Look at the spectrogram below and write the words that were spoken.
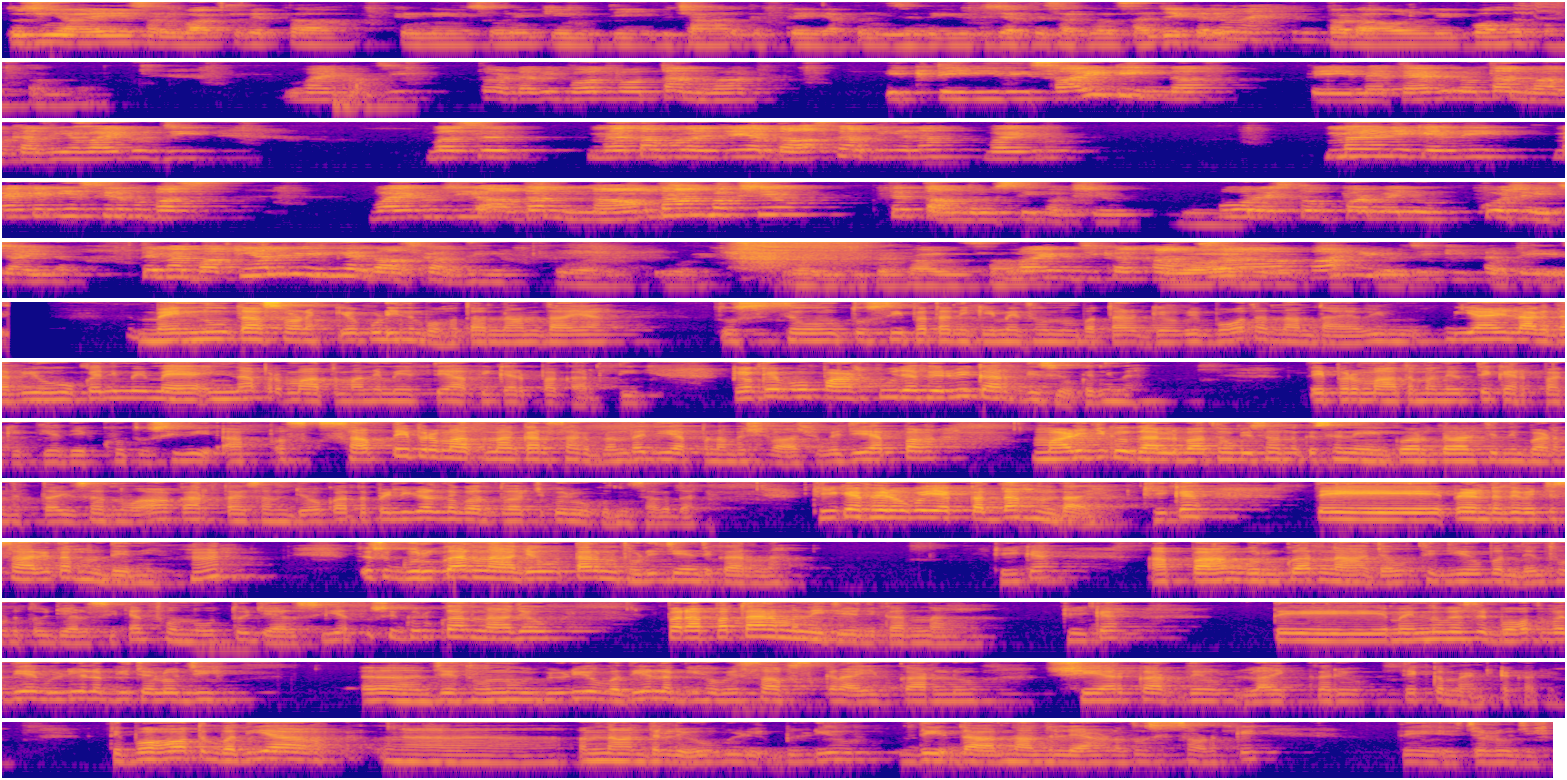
ਤੁਸੀਂ ਆਏ ਸਾਨੂੰ ਵਕਤ ਦਿੱਤਾ ਕਿੰਨੇ ਸੋਹਣੇ ਕੀਮਤੀ ਵਿਚਾਰ ਦਿੱਤੇ ਆਪਣੀ ਜ਼ਿੰਦਗੀ ਦੇ ਤਜਰਬੇ ਸਾਡੇ ਨਾਲ ਸਾਂਝੇ ਕਰੇ। ਤੁਹਾਡਾ ਆਉਣ ਲਈ ਬਹੁਤ ਬਹੁਤ ਧੰਨਵਾਦ। ਵਾਹਿਗੁਰੂ ਜੀ ਤੁਹਾਡਾ ਵੀ ਬਹੁਤ ਬਹੁਤ ਧੰਨਵਾਦ। ਇੱਕ ਟੀਵੀ ਦੀ ਸਾਰੀ ਟੀਮ ਦਾ ਤੇ ਮੈਂ ਤਹਿ ਦਿਲੋਂ ਧੰਨਵਾਦ ਕਰਦੀ ਹਾਂ ਵਾਹਿਗੁਰੂ ਜੀ। ਬਸ ਮੈਂ ਤਾਂ ਹੁਣ ਜੇ ਅਰਦਾਸ ਕਰਦੀ ਹਾਂ ਨਾ ਵਾਹਿਗੁਰੂ। ਮੈਂ ਨਹੀਂ ਕਹਿੰਦੀ, ਮੈਂ ਕਹਿੰਦੀ ਹਾਂ ਸਿਰਫ ਬਸ ਵਾਹਿਗੁਰੂ ਜੀ ਆਪਦਾ ਨਾਮਦਾਨ ਬਖਸ਼ਿਓ ਤੇ ਤੰਦਰੁਸਤੀ ਬਖਸ਼ਿਓ। ਹੋਰ ਇਸ ਤੋਂ ਉੱਪਰ ਮੈਨੂੰ ਕੁਝ ਨਹੀਂ ਚਾਹੀਦਾ ਤੇ ਮੈਂ ਬਾਕੀਆਂ ਲਈ ਵੀ ਇਹੀ ਅਰਦਾਸ ਕਰਦੀ ਹਾਂ। ਵਾਹਿਗੁਰੂ ਜੀ ਕਾ ਖਾਲਸਾ, ਵਾਹਿਗੁਰੂ ਜੀ ਕਾ ਖਾਲਸਾ ਵਾਹਿਗੁਰੂ ਜੀ ਕੀ ਫਤਿਹ। ਮੈਨੂੰ ਤਾਂ ਸੁਣ ਕੇ ਕੁੜੀ ਨੂੰ ਬਹੁਤ ਆਨੰਦ ਆਇਆ। ਤੁਸੀਂ ਤੁਸੀਂ ਪਤਾ ਨਹੀਂ ਕਿਵੇਂ ਤੁਹਾਨੂੰ ਪਤਾ ਲੱਗਿਆ ਵੀ ਬਹੁਤ ਆਨੰਦ ਆਇਆ ਵੀ ਵੀ ਐਂ ਲੱਗਦਾ ਵੀ ਉਹ ਕਹਿੰਦੀ ਵੀ ਮੈਂ ਇੰਨਾ ਪ੍ਰਮਾਤਮਾ ਨੇ ਮੇਰੇ ਤੇ ਆਪ ਹੀ ਕਿਰਪਾ ਕਰਤੀ ਕਿਉਂਕਿ ਉਹ ਪਾਠ ਪੂਜਾ ਫਿਰ ਵੀ ਕਰਦੀ ਸੀ ਉਹ ਕਹਿੰਦੀ ਮੈਂ। ਤੇ ਪ੍ਰਮਾਤਮਾ ਦੇ ਉੱਤੇ ਕਿਰਪਾ ਕੀਤੀ ਹੈ ਦੇਖੋ ਤੁਸੀਂ ਵੀ ਆਪ ਸਭ ਤੇ ਪ੍ਰਮਾਤਮਾ ਕਰ ਸਕਦਾ ਹੁੰਦਾ ਜੇ ਆਪਣਾ ਵਿਸ਼ਵਾਸ ਹੋਵੇ ਜੇ ਆਪਾਂ ਮਾੜੀ ਜੀ ਕੋਈ ਗੱਲਬਾਤ ਹੋ ਗਈ ਸਾਨੂੰ ਕਿਸੇ ਨੇ ਗੁਰਦੁਆਰੇ 'ਚ ਨਹੀਂ ਵੜਨ ਦਿੱਤਾ ਜੀ ਸਾਨੂੰ ਆਹ ਕਰਤਾ ਜੀ, ਸਾਨੂੰ ਜੋ ਕਰਤਾ ਪਹਿਲੀ ਗੱਲ ਤਾਂ ਗੁਰਦੁਆਰੇ 'ਚ ਕੋਈ ਰੋਕ ਨਹੀਂ ਸਕਦਾ। ਠੀਕ ਹੈ ਫਿਰ ਉਹ ਕੋਈ ਇੱਕ ਅੱਧਾ ਹੁੰਦਾ ਹੈ ਠੀਕ ਹੈ ਤੇ ਪਿੰਡ ਦੇ ਵਿੱਚ ਸਾਰੇ ਤਾਂ ਹੁੰਦੇ ਨਹੀਂ ਹੂੰ। ਤੁਸੀਂ ਗੁਰੂ ਘਰ ਨਾ ਜਾਓ, ਧਰਮ ਥੋੜੀ ਚੇਂਜ ਕਰਨਾ। ਠੀਕ ਹੈ? ਆਪਾਂ ਗੁਰੂ ਘਰ ਨਾ ਜਾਓ ਤੇ ਜੇ ਉਹ ਬੰਦੇ ਨੂੰ ਤੁਹਾਡੇ ਤੋਂ ਜੈਲਸੀ ਜਾਂ ਤੁਹਾਨੂੰ ਉਹ ਤੋਂ ਜੈਲਸੀ ਆ, ਤੁਸੀਂ ਗੁਰੂ ਘਰ ਨਾ ਜਾਓ, ਪਰ ਆਪਾਂ ਧਰਮ ਨਹੀਂ ਚੇਂਜ ਕਰਨਾ। ਠੀਕ ਹੈ? ਤੇ ਮੈਨੂੰ ਵੈਸੇ ਬਹੁਤ ਵਧੀਆ ਵੀਡੀਓ ਲੱਗੀ। ਚਲੋ ਜੀ ਜੇ ਤੁਹਾਨੂੰ ਵੀਡੀਓ ਵਧੀਆ ਲੱਗੀ ਹੋਵੇ ਸਬਸਕ੍ਰਾਈਬ ਕਰ ਲਿਓ ਸ਼ੇਅਰ ਕਰ ਦਿਓ ਲਾਈਕ ਕਰਿਓ ਤੇ ਕਮੈਂਟ ਕਰਿਓ। ਤੇ ਬਹੁਤ ਵਧੀਆ ਆਨੰਦ ਲਿਓ ਵੀਡੀਓ ਦੇ, ਦਾ ਆਨੰਦ ਲਿਆ ਹੋਣਾ ਤੁਸੀਂ ਸੁਣ ਕੇ। ਤੇ ਚਲੋ ਜੀ।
